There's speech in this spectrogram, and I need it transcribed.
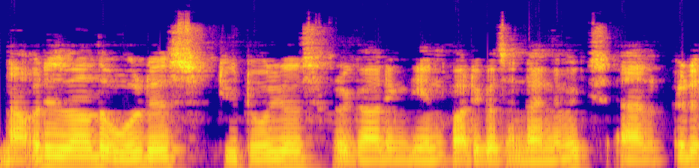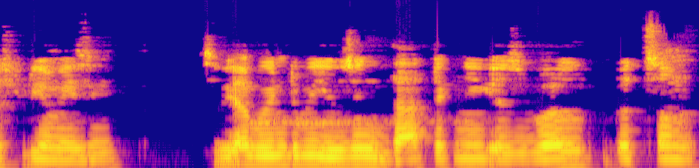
Now it is one of the oldest tutorials regarding the N particles and dynamics and it is pretty amazing. So we are going to be using that technique as well with some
